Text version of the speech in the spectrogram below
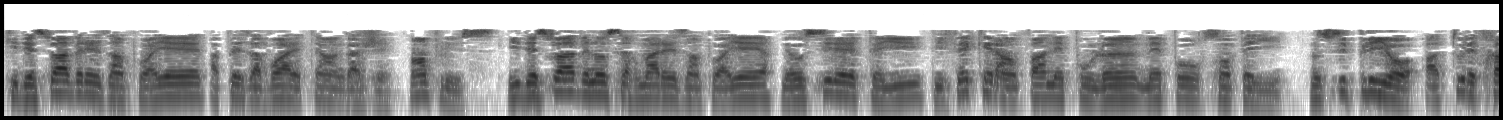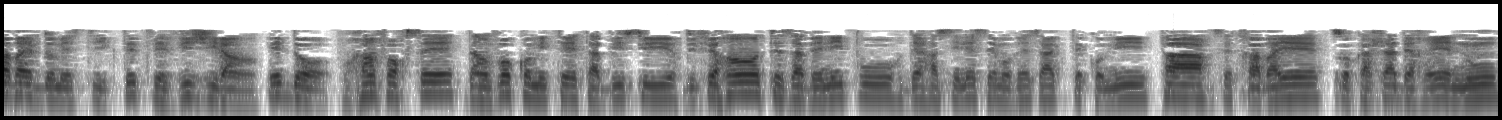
qui déçoivent les employés après avoir été engagés. En plus, ils déçoivent non seulement les employeurs, mais aussi les pays, du fait que l'enfant n'est pour l'un, mais pour son pays. Nous supplions à tous les travailleurs domestiques d'être vigilants et de vous renforcer dans vos comités établis sur différentes avenues pour déraciner ces mauvais actes commis par ces travailleurs se cachant derrière nous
